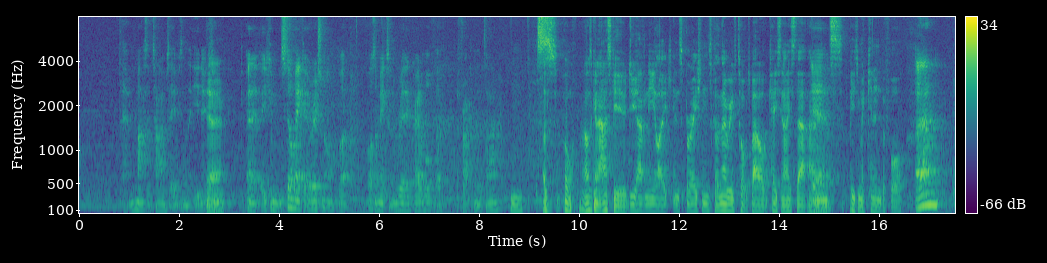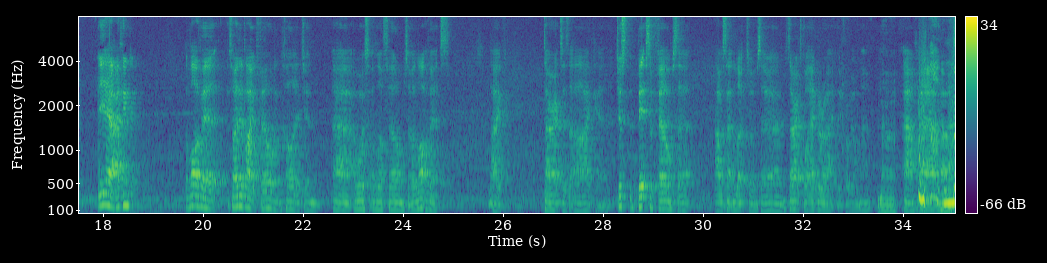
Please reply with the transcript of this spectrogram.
they're massive time savers, and that you know, you can, and you can still make it original, but also make something really incredible for fraction of the time. I was, oh, I was going to ask you, do you have any like inspirations? Because I know we've talked about Casey Neistat and Yeah. Peter McKinnon before. Um, yeah, I think a lot of it. So I did like film in college, and uh, I always sort of love film. So a lot of it's like directors that I like, and just the bits of films that I was starting to look to them. So um, there's director called Edgar Wright, that you probably all know. No. Oh, um,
